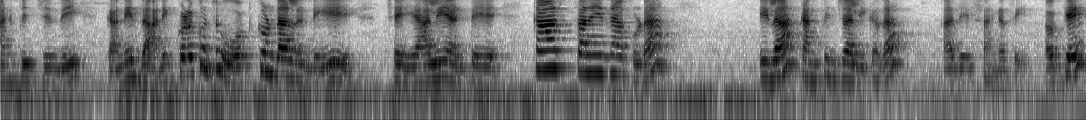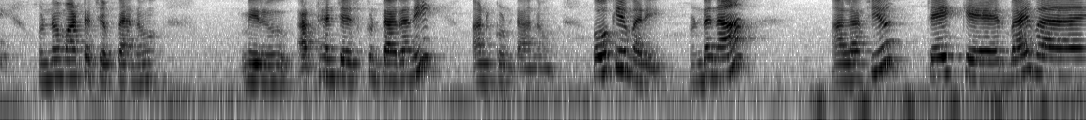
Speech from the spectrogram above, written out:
అనిపించింది. కానీ దానికి కూడా కొంచెం ఓపిక ఉండాలండి. చెయ్యాలి అంటే కాస్తనైనా కూడా ఇలా కనిపించాలి కదా. అది సంగతి. ఓకే? ఉన్న మాట చెప్పాను. మీరు అర్థం చేసుకుంటారని అనుకుంటాను. ఓకే మరి ఉండనా? I love you take care bye bye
